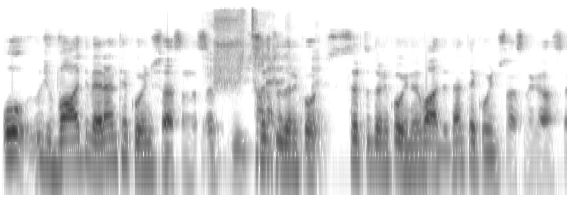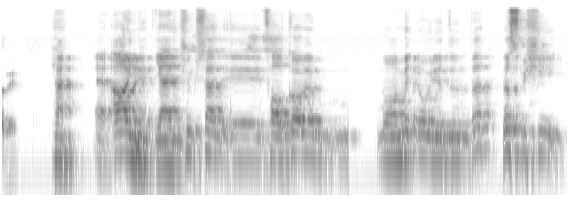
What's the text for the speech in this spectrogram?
O vadi veren tek oyuncusu aslında. Sırt, sırtı dönük o- sırtı dönük oyunu vaat eden tek oyuncusu aslında Galatasaray'ın. Heh, e, aynen yani çünkü sen e, Falcao ve Muhammed'le oynadığında nasıl bir şey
